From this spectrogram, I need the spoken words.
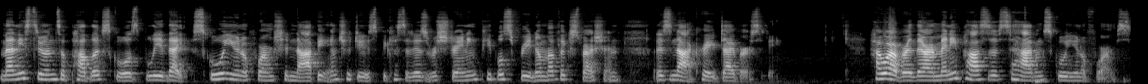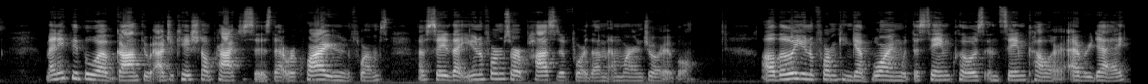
Many students of public schools believe that school uniforms should not be introduced because it is restraining people's freedom of expression and does not create diversity. However, there are many positives to having school uniforms. Many people who have gone through educational practices that require uniforms have stated that uniforms are a positive for them and were enjoyable. Although a uniform can get boring with the same clothes and same color every day,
